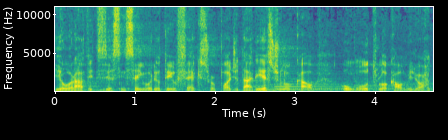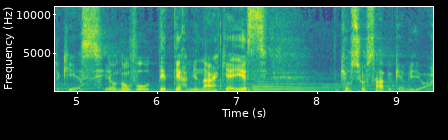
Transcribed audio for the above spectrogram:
e eu orava e dizia assim: Senhor, eu tenho fé que o Senhor pode dar este local ou um outro local melhor do que esse. Eu não vou determinar que é esse, porque o Senhor sabe o que é melhor.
